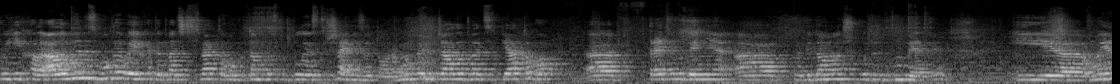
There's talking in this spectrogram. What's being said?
поїхали, але ми не змогли виїхати 24-го, бо там просто були страшенні затори. Ми виїжджали 25-го, е, в третій годині е, повідомили, що будуть бомбити. І е, ми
